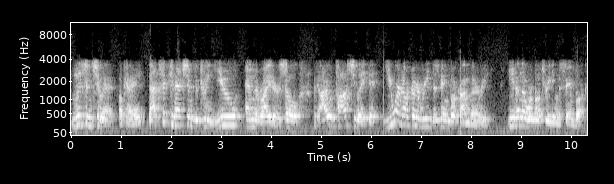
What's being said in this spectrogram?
listen to it, okay, that's a connection between you and the writer. So I would postulate that you are not going to read the same book I'm going to read. Even though we're both reading the same book.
